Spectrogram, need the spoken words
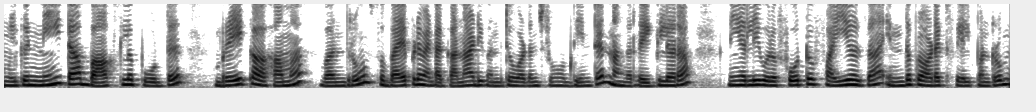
உங்களுக்கு நீட்டாக பாக்ஸில் போட்டு பிரேக் ஆகாமல் வந்துடும் ஸோ பயப்பட வேண்டாம். கண்ணாடி வந்துட்டு உடஞ்சிரும் அப்படின்ட்டு நாங்கள் ரெகுலராக நியர்லி ஒரு ஃபோர் டு ஃபைவ் இயர்ஸாக இந்த ப்ராடக்ட் சேல் பண்ணுறோம்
